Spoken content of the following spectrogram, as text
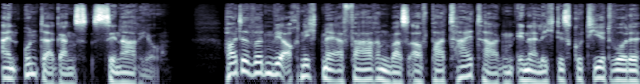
ein Untergangsszenario. Heute würden wir auch nicht mehr erfahren, was auf Parteitagen innerlich diskutiert wurde,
